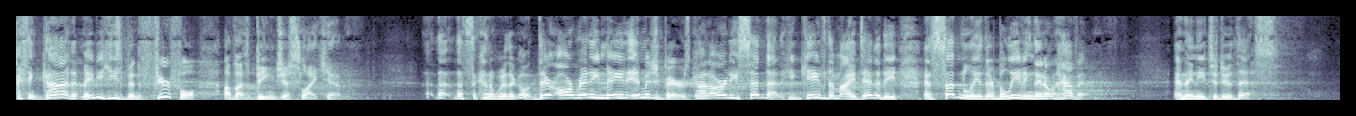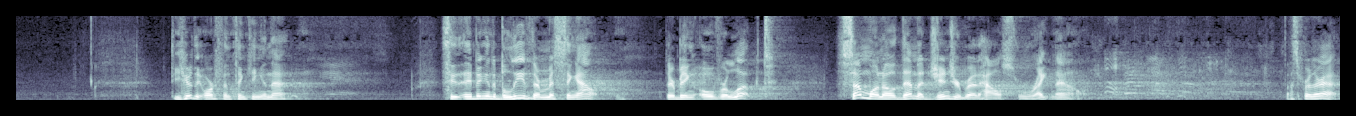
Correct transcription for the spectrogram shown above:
I think God, maybe he's been fearful of us being just like him. That, that's the kind of way they're going. They're already made image bearers. God already said that. He gave them identity, and suddenly they're believing they don't have it. And they need to do this. Do you hear the orphan thinking in that? See, they begin to believe they're missing out. They're being overlooked. Someone owed them a gingerbread house right now. That's where they're at.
